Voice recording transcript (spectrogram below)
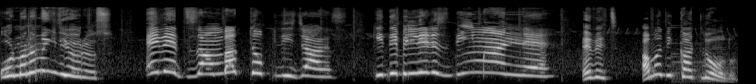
Ormana mı gidiyoruz? Evet zambak toplayacağız. Gidebiliriz değil mi anne? Evet ama dikkatli olun.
